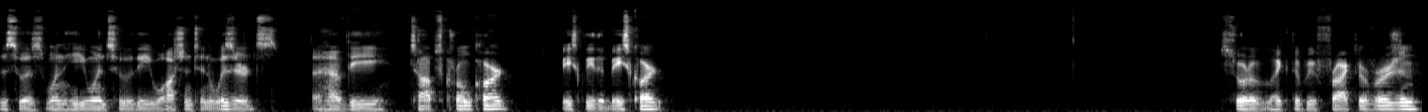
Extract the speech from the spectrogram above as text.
This was when he went to the Washington Wizards. I have the Topps Chrome card, basically the base card. Sort of like the refractor version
